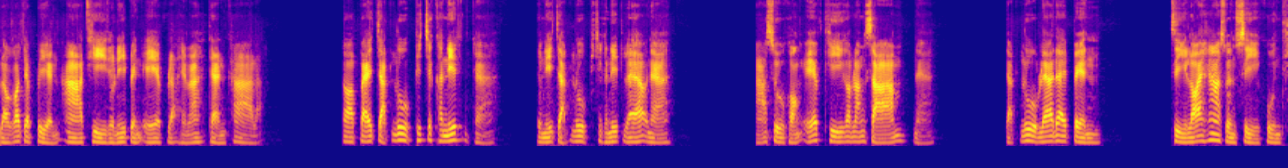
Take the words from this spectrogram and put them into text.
เราก็จะเปลี่ยน rt ตัวนี้เป็น f ละเห็นไหมแทนค่าละต่อไปจัดรูปพิชคณิตนะตัวนี้จัดรูปพิชคณิตแล้วนะ หาสูตรของ ft กำลัง3นะจัดรูปแล้วได้เป็น 405ส่วน4คูณ t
